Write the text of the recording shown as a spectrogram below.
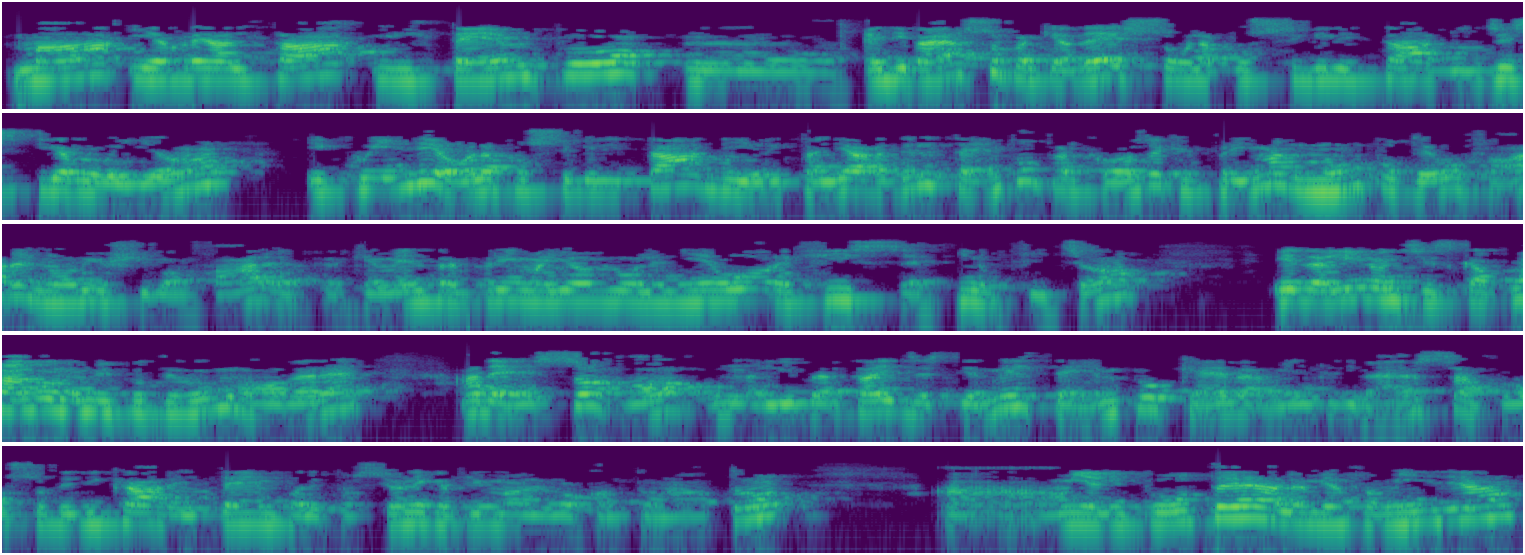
Ma in realtà il tempo mh, è diverso perché adesso ho la possibilità di gestirlo io e quindi ho la possibilità di ritagliare del tempo per cose che prima non potevo fare, non riuscivo a fare, perché mentre prima io avevo le mie ore fisse in ufficio e da lì non ci scappavo, non mi potevo muovere, Adesso ho una libertà di gestirmi il tempo che è veramente diversa, posso dedicare il tempo alle passioni che prima avevo accantonato, a mia nipote, alla mia famiglia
